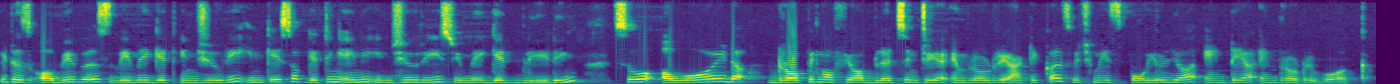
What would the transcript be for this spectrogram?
It is obvious we may get injury. In case of getting any injuries you may get bleeding. So avoid dropping of your bloods into your embroidery articles which may spoil your entire embroidery work.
